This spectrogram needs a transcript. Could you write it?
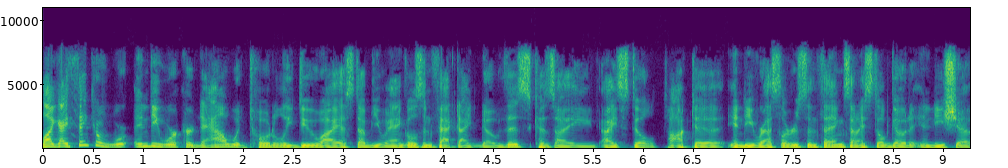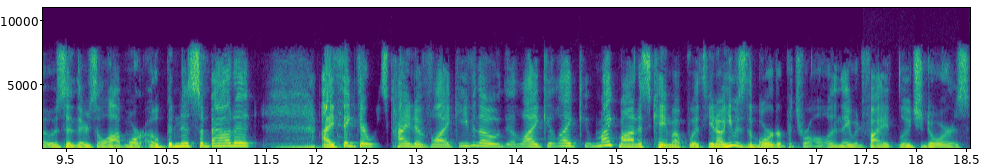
like i think a wor- indie worker now would totally do isw angles in fact i know this because i i still talk to indie wrestlers and things and i still go to indie shows and there's a lot more openness about it i think there was kind of like even though like like mike modest came up with you know he was the border patrol and they would fight luchadors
